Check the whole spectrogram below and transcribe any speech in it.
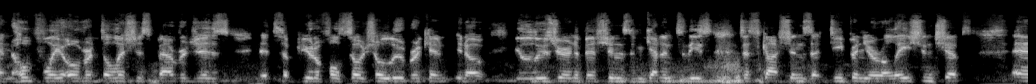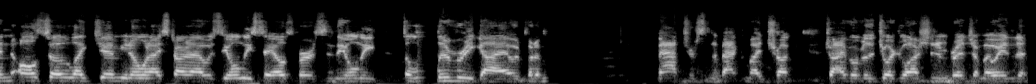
and hopefully over delicious beverages. It's a beautiful social lubricant. You know, you lose your inhibitions and get into these discussions that deepen your relationships. And also, like Jim, you know, when I started, I was the only salesperson, the only delivery guy. I would put a mattress in the back of my truck, drive over the George Washington Bridge on my way into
